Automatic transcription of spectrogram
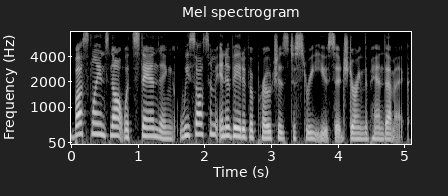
Bus lanes notwithstanding, we saw some innovative approaches to street usage during the pandemic.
